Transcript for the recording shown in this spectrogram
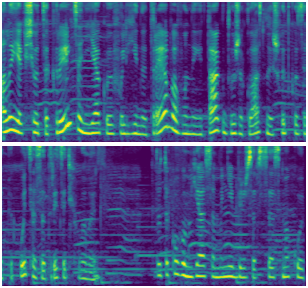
Але якщо це крильця, ніякої фольги не треба, вони і так дуже класно і швидко запікуться за 30 хвилин. До такого м'яса мені більш за все смакує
